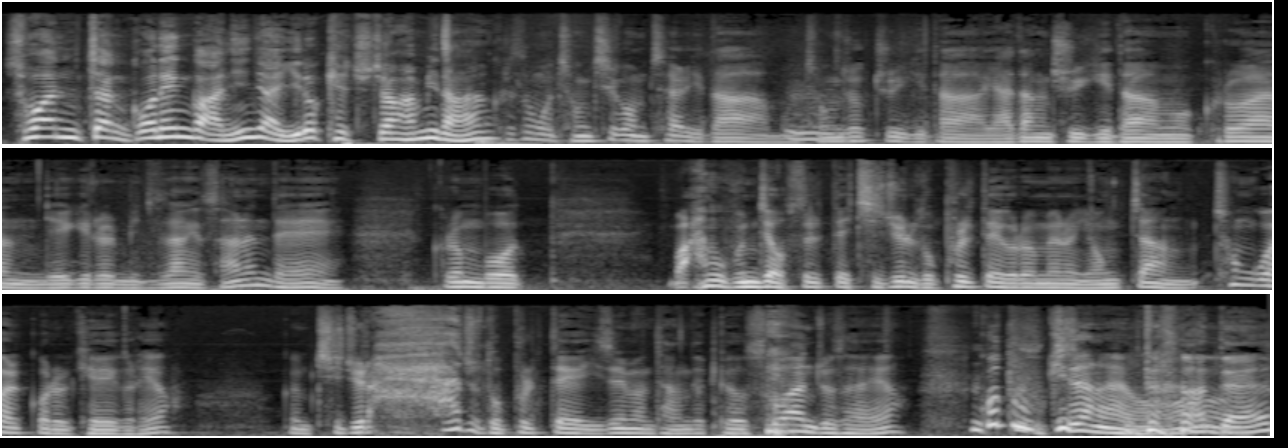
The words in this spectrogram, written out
소환장 꺼낸 거 아니냐 이렇게 주장합니다. 그래서 뭐 정치 검찰이다, 뭐 음. 정적주의이다, 야당 주의이다, 뭐 그러한 얘기를 민주당에서 하는데 그럼 뭐, 뭐 아무 문제 없을 때 지지율 높을 때 그러면은 영장 청구할 거를 계획을 해요. 그럼 지지율 아주 높을 때 이재명 당대표 소환 조사예요. 그것도 웃기잖아요. 네.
